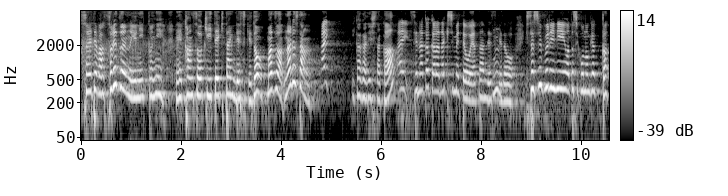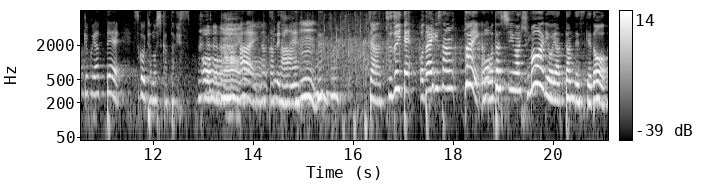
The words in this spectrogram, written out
す。それではそれぞれのユニットに、えー感想を聞いていきたいんですけどまずはなるさん。はい。いかがでしたか？はい、背中から抱きしめてをやったんですけど、久しぶりに私この楽楽曲やってすごい楽しかったです。はい、夏ですね。じゃあ続いておだいりさん。はい、あの私はひまわりをやったんですけど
